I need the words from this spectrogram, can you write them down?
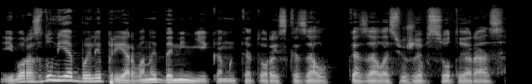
Его раздумья были прерваны Домиником, который сказал, казалось, уже в сотый раз.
